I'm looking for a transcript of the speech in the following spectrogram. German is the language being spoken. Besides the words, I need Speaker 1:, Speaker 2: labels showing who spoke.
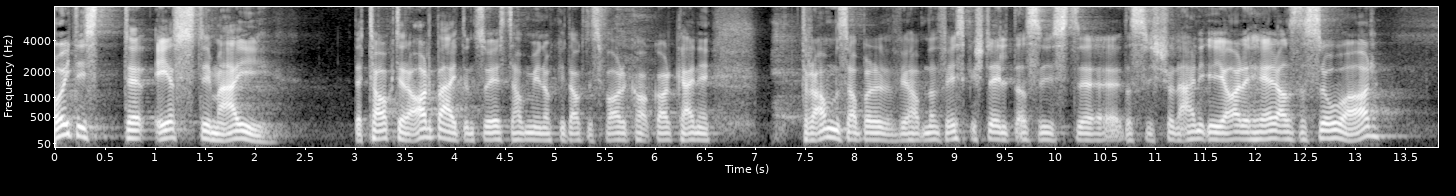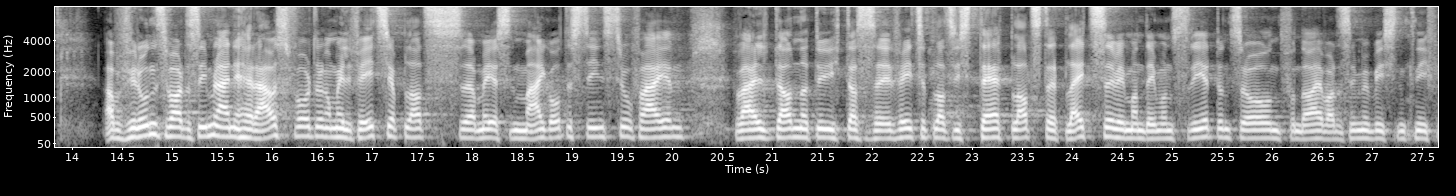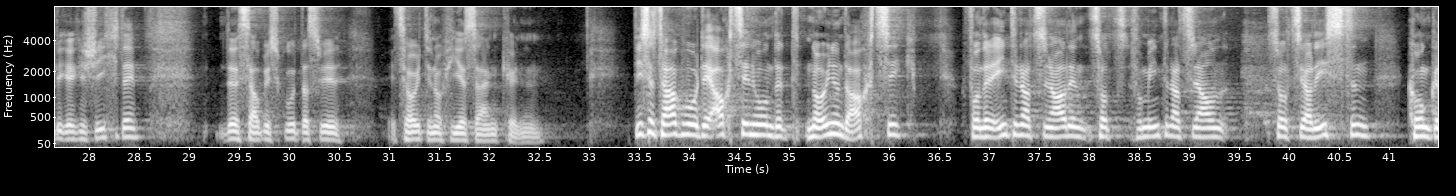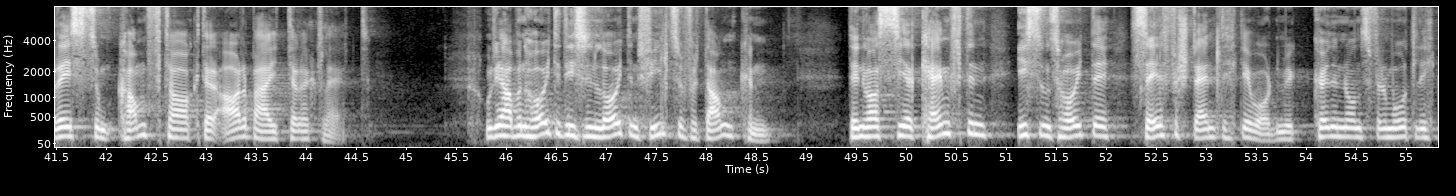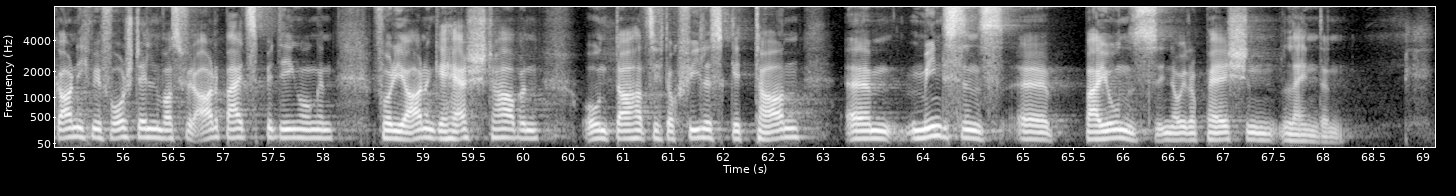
Speaker 1: Heute ist der 1. Mai, der Tag der Arbeit. Und zuerst haben wir noch gedacht, es waren gar keine Trams, aber wir haben dann festgestellt, das ist, äh, das ist schon einige Jahre her, als das so war. Aber für uns war das immer eine Herausforderung, am Helvetiaplatz am 1. Mai Gottesdienst zu feiern, weil dann natürlich das Helvetiaplatz ist der Platz der Plätze, wenn man demonstriert und so. Und von daher war das immer ein bisschen knifflige Geschichte. Deshalb ist gut, dass wir jetzt heute noch hier sein können. Dieser Tag wurde 1889 von der internationalen, vom Internationalen Sozialisten Kongress zum Kampftag der Arbeiter erklärt. Und wir haben heute diesen Leuten viel zu verdanken, denn was sie erkämpften, ist uns heute selbstverständlich geworden. Wir können uns vermutlich gar nicht mehr vorstellen, was für Arbeitsbedingungen vor Jahren geherrscht haben. Und da hat sich doch vieles getan, ähm, mindestens äh, bei uns in europäischen Ländern.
